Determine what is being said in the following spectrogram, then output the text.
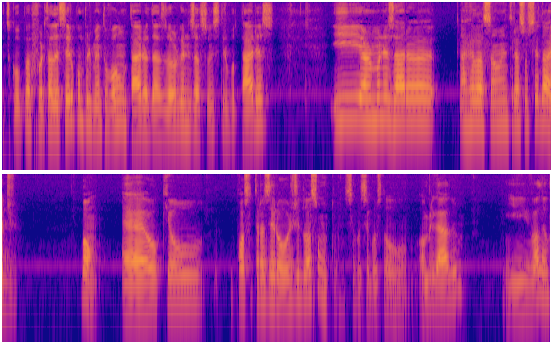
desculpa, fortalecer o cumprimento voluntário das organizações tributárias e harmonizar a, a relação entre a sociedade. Bom, é o que eu posso trazer hoje do assunto. Se você gostou, obrigado e valeu.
